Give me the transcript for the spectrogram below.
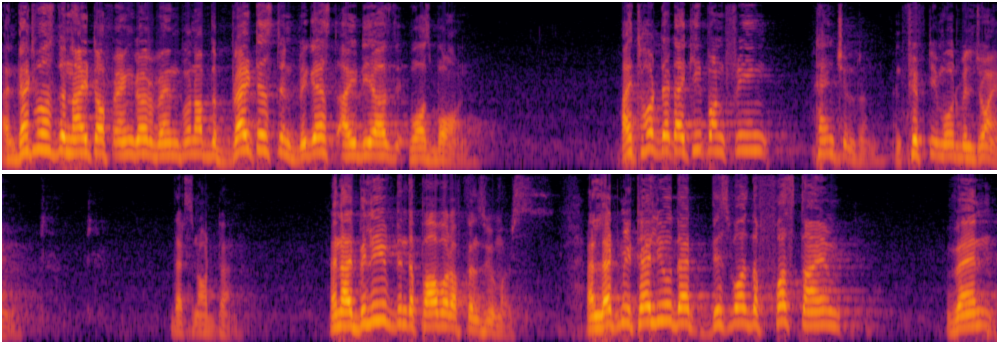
And that was the night of anger when one of the brightest and biggest ideas was born. I thought that I keep on freeing 10 children and 50 more will join. That's not done. And I believed in the power of consumers. And let me tell you that this was the first time when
